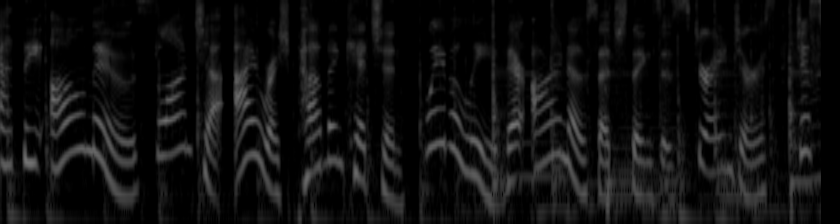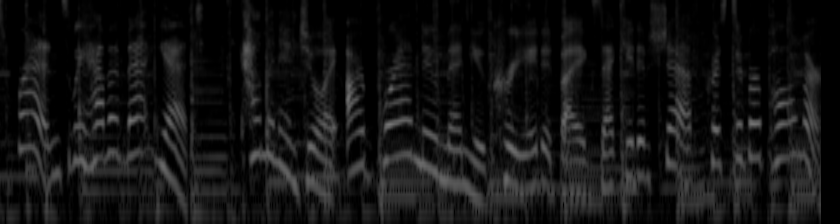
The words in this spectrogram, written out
At the all new Slainte Irish Pub and Kitchen, we believe there are no such things as strangers, just friends we haven't met yet. Come and enjoy our brand new menu created by executive chef Christopher Palmer.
